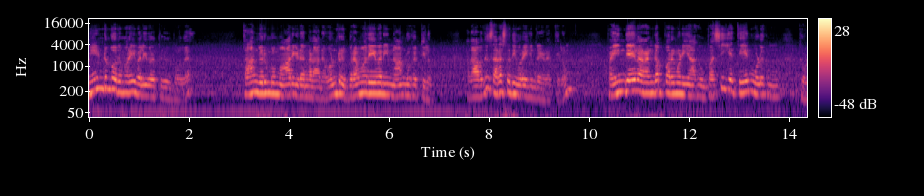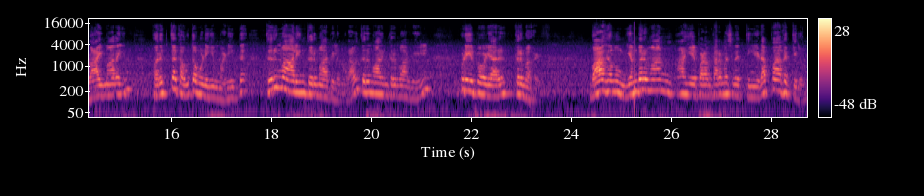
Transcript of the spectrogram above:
மீண்டும் ஒரு முறை வலியுறுத்துவது போல தான் விரும்பும் ஆறு இடங்களான ஒன்று பிரம்மதேவனின் நான்முகத்திலும் அதாவது சரஸ்வதி உரைகின்ற இடத்திலும் பைந்தேல் அரங்கப் பருமணியாகவும் பசிய தேன் ஒழுகும் துளாய் மாலையும் பருத்த கௌதமணியும் அணிந்த திருமாலின் திருமார்பிலும். அதாவது திருமாலின் திருமார்பில் குடியிருப்பவள் யாரு? திருமகள். பாகமும் எம்பெருமான் ஆகிய படம் பரமசிவத்தின் இடப்பாகத்திலும்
